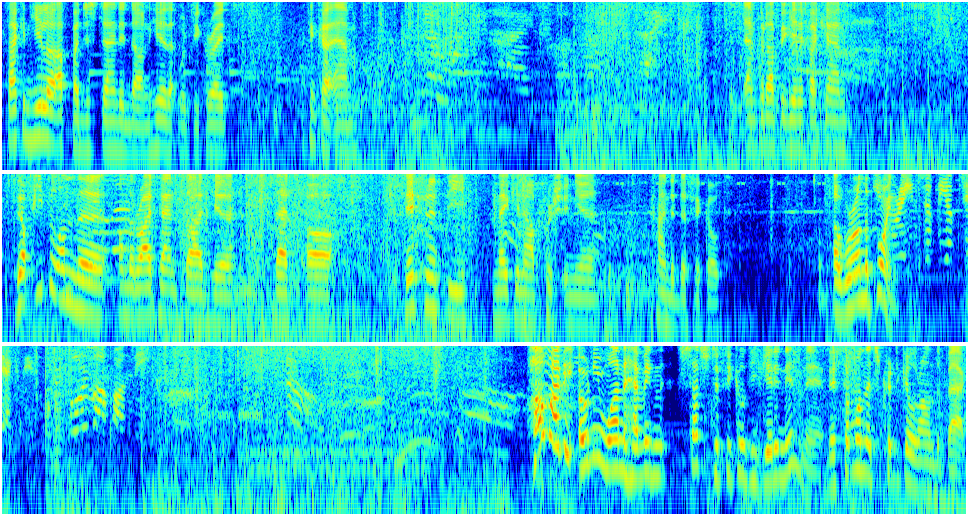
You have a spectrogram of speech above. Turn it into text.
If I can heal her up by just standing down here, that would be great. I think I am. No Let's amp it up again if I can. There are people on the on the right hand side here that are definitely making our push in here kind of difficult. Oh, we're on the point. How am I the only one having such difficulty getting in there? There's someone that's critical around the back.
